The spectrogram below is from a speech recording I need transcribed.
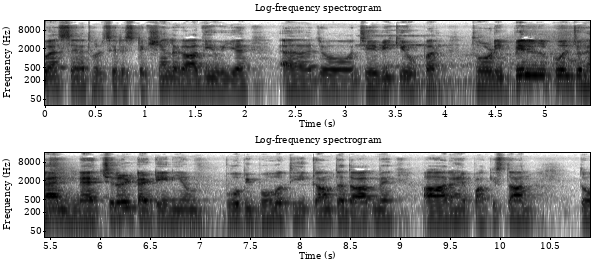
यूएसए ने थोड़ी सी रिस्ट्रिक्शन लगा दी हुई है जो जेवी के ऊपर। थोड़ी बिल्कुल जो है नेचुरल टाइटेनियम वो भी बहुत ही कम तादाद में आ रहा है पाकिस्तान। तो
